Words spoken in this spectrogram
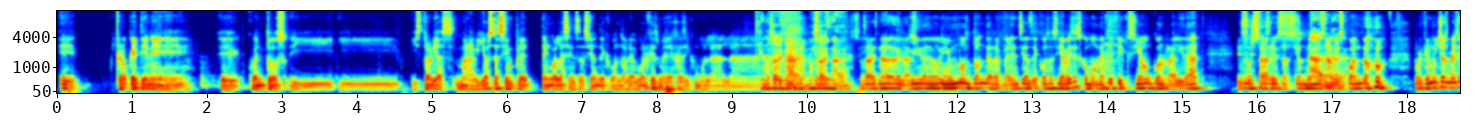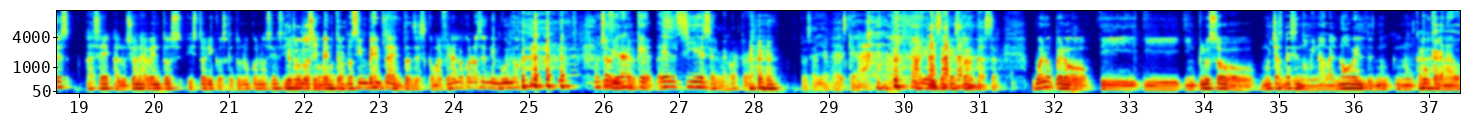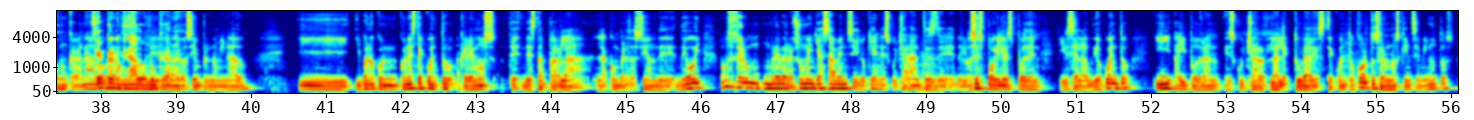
Eh, creo que tiene eh, cuentos y, y, historias maravillosas. Siempre tengo la sensación de que cuando leo Borges me deja así como la... la que no sabes nada, no sabes nada. No sabes nada de la vida, ¿no? Y un montón de referencias de cosas. Y a veces como mete ficción con realidad, es No esta sabes sensación de nada, no sabes cuándo... Porque muchas veces hace alusión a eventos históricos que tú no conoces. Y otros los inventa. Otros los inventa, entonces como al final no conoces ninguno... Muchos dirán que él sí es el mejor, pero pues allá cada Es que. Mario dice que es Cortázar. Bueno, pero y, y incluso muchas veces nominado al Nobel, nunca, nunca, Nunca ganado. nunca ganado. Siempre nominado, este, nunca ganado. Pero siempre nominado. Y, y bueno, con, con este cuento queremos de- destapar la, la conversación de, de hoy. Vamos a hacer un, un breve resumen. Ya saben, si lo quieren escuchar antes de, de los spoilers, pueden irse al audiocuento y ahí podrán escuchar la lectura de este cuento corto. Serán unos 15 minutos.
